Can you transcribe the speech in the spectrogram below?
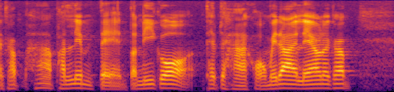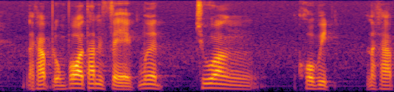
นะครับ 5,000 เล่มแต่ตอนนี้ก็แทบจะหาของไม่ได้แล้วนะครับนะครับ หลวงพ่อท่านเสกเมื่อช่วงโควิดนะครับ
